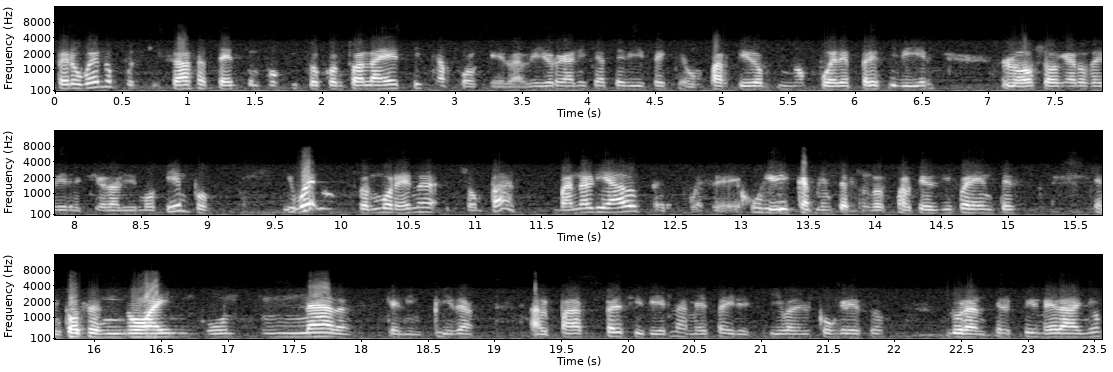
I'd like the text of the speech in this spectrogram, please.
pero bueno, pues quizás atente un poquito contra la ética porque la ley orgánica te dice que un partido no puede presidir los órganos de dirección al mismo tiempo. Y bueno, son Morena, son Paz van aliados, pero pues eh, jurídicamente son dos partidos diferentes, entonces no hay ningún nada que le impida al PAS presidir la mesa directiva del Congreso durante el primer año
